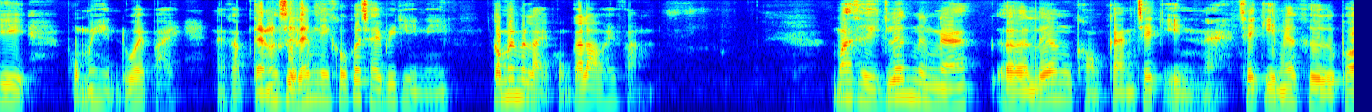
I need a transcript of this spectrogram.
ที่ผมไม่เห็นด้วยไปนะครับ แต่หนังสือเล่มนี้เขาก็ใช้วิธีนี้ ก็ไม่เป็นไรผมก็เล่าให้ฟัง มาถึงอีกเรื่องหนึ่งนะเเรื่องของการเช็คอินนะเช็คอินก็คือพอ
